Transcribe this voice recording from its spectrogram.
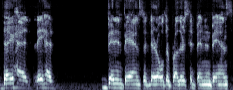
they had they had been in bands and their older brothers had been in bands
